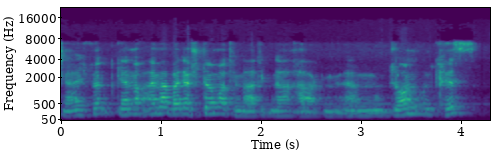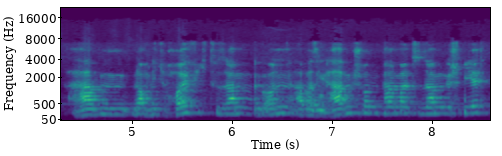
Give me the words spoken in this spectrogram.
Ja, ich würde gerne noch einmal bei der Stürmerthematik nachhaken. Ähm, John und Chris haben noch nicht häufig zusammen begonnen, aber sie haben schon ein paar Mal zusammen gespielt,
